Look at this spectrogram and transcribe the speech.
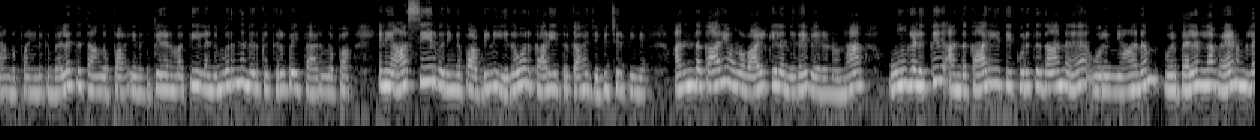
தாங்கப்பா எனக்கு பலத்தை தாங்கப்பா எனக்கு பிறர் மத்தியில் நிமிர்ந்து நிற்க கிருபை தாருங்கப்பா என்னை ஆசீர்வதிங்கப்பா அப்படின்னு ஏதோ ஒரு காரியத்திற்காக ஜெபிச்சிருப்பீங்க. அந்த காரியம் உங்கள் வாழ்க்கையில் நிறைவேறணும்னா உங்களுக்கு அந்த காரியத்தை குறித்ததான ஒரு ஞானம் ஒரு பலன்லாம் வேணும்ல?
